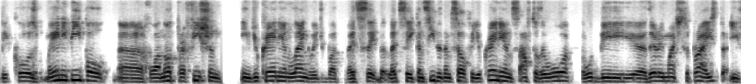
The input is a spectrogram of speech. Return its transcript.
because many people uh, who are not proficient in Ukrainian language, but let's say, but let's say, consider themselves Ukrainians after the war, would be uh, very much surprised if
